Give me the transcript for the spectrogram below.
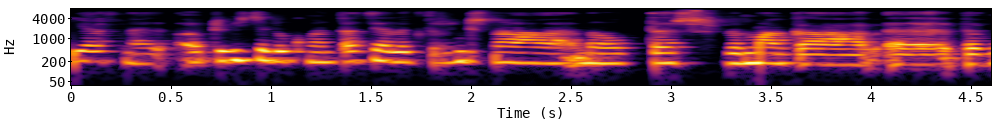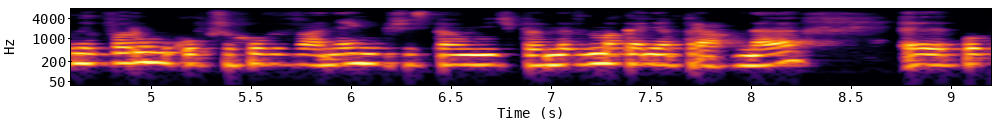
Jasne. Oczywiście dokumentacja elektroniczna no, też wymaga e, pewnych warunków przechowywania i musi spełnić pewne wymagania prawne. E, po,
